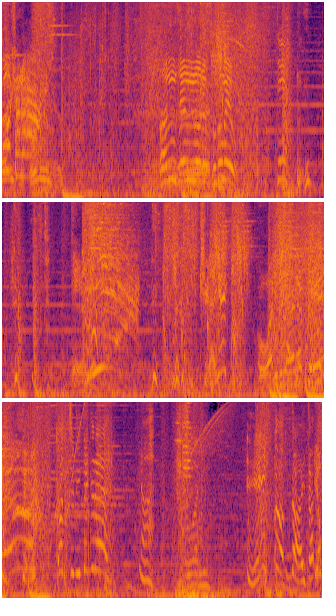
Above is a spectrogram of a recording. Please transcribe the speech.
バカな完全なるとどめを。でやくらい。終わりじゃなくてこっち見てくれ。あ終わりよえあ抱いたよ。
